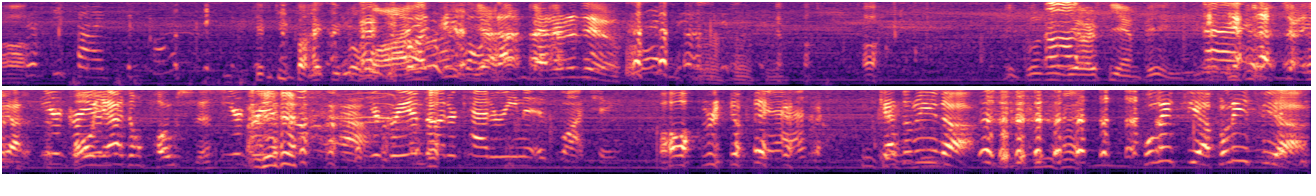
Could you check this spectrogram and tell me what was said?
Oh. 55 people? 55 people Fifty-five live. people, Yeah. nothing better to do. Including the uh, RCMP. Uh, yeah, that's right, yeah. Your Oh yeah, don't post this. Your, granddaughter, your granddaughter Katerina is watching. Oh really? Yes. Katerina! Polizia, polizia!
